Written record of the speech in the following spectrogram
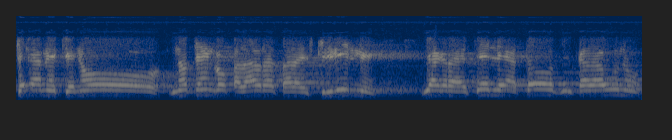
Créame que no, no tengo palabras para describirme y agradecerle a todos y cada uno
